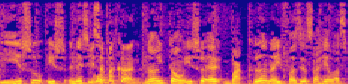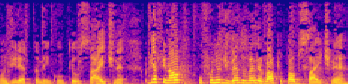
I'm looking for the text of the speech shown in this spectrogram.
e isso, isso nesse Isso é conte- bacana. Não, então, isso é bacana e fazer essa relação direta também com o teu site, né? Porque afinal, o funil de vendas vai levar pro tal do site, né?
